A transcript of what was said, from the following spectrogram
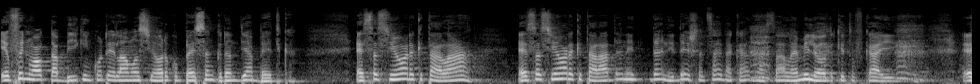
Eu fui no Alto da Bica e encontrei lá uma senhora com o pé sangrando diabética. Essa senhora que está lá, essa senhora que está lá, Dani, Dani, deixa, sai da casa da sala, é melhor do que tu ficar aí. É,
